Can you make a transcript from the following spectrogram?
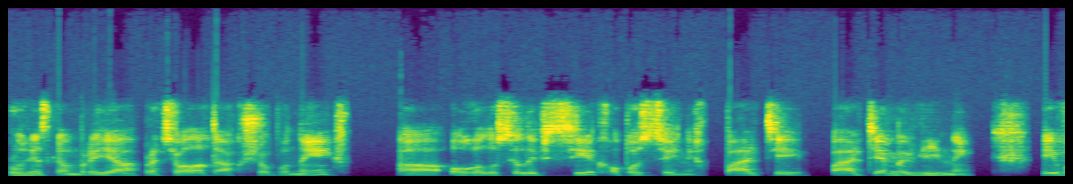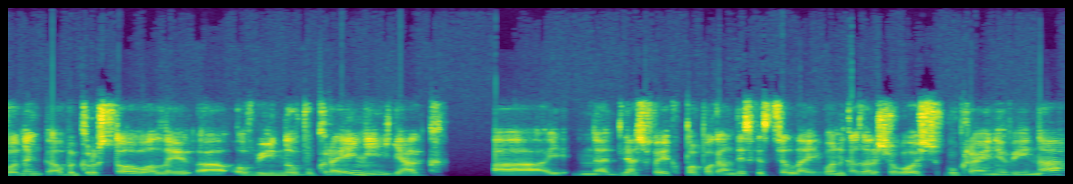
грузинська мрія працювала так, що вони а, оголосили всіх опозиційних партій партіями війни, і вони використовували війну в Україні як. Для своїх пропагандистських цілей вони казали, що ось в Україні війна,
